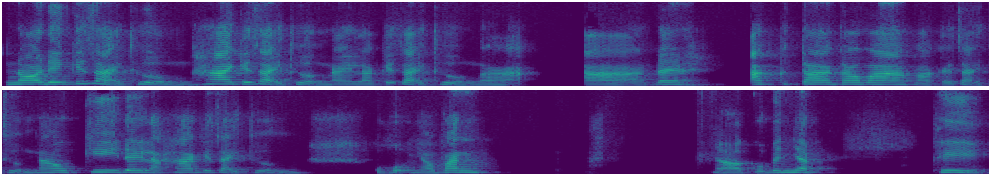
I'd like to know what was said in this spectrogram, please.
Nói đến cái giải thưởng, hai cái giải thưởng này là cái giải thưởng à, à, đây này Akutagawa và cái giải thưởng Naoki đây là hai cái giải thưởng của hội nhà văn à, của bên Nhật. Thì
